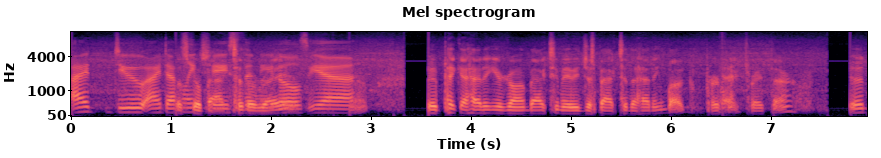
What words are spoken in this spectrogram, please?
I do. I definitely chase to the, the right. needles. Yeah. Yeah. Good. Pick a heading you're going back to. Maybe just back to the heading bug. Perfect. Right there. Good.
